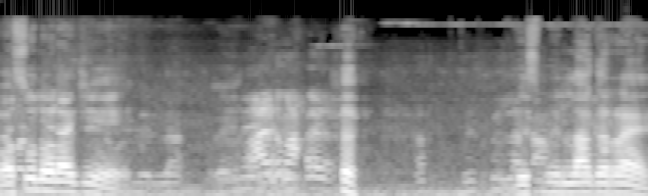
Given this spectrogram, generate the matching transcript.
वसूल होण्याची आहे. बिस्मिल्ला कर रहा है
